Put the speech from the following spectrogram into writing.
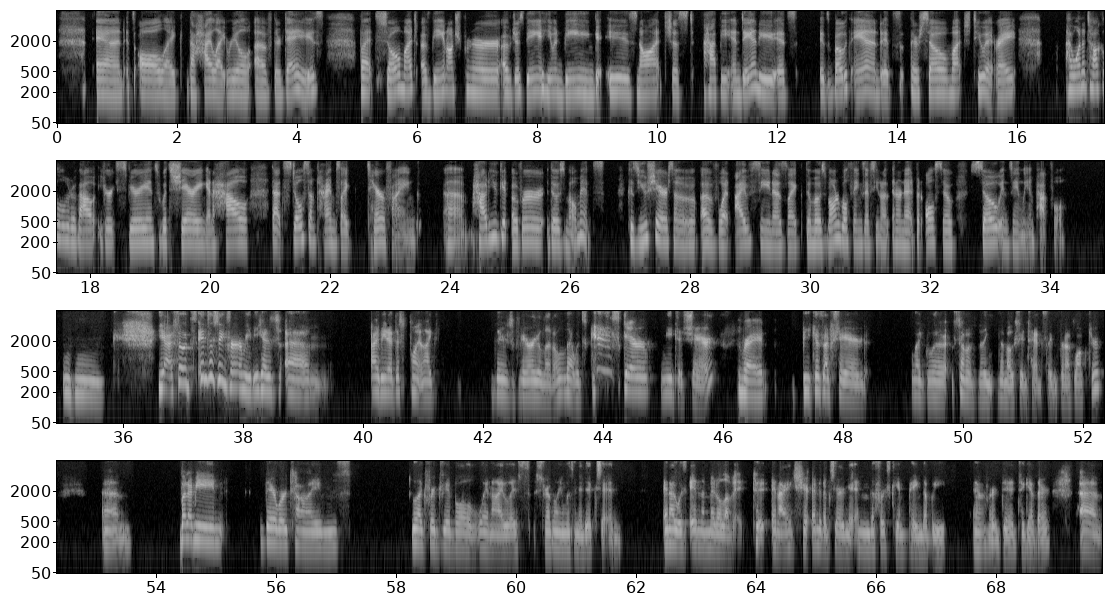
And it's all like the highlight reel of their days. But so much of being an entrepreneur, of just being a human being, is not just happy and dandy. It's it's both and it's there's so much to it, right? I want to talk a little bit about your experience with sharing and how that's still sometimes like terrifying um, how do you get over those moments because you share some of what I've seen as like the most vulnerable things I've seen on the internet, but also so insanely impactful. Mm-hmm. Yeah, so it's interesting for me because um, I mean, at this point, like, there's very little that would scare, scare me to share, right? Because I've shared like some of the the most intense things that I've walked through. Um, but I mean, there were times, like, for example, when I was struggling with an addiction and I was in the middle of it, to, and I share, ended up sharing it in the first campaign that we ever did together. Um,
